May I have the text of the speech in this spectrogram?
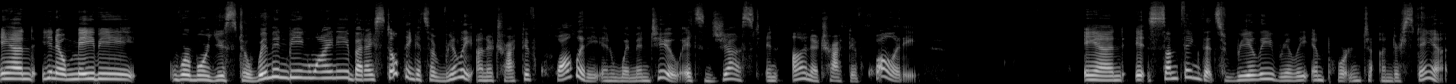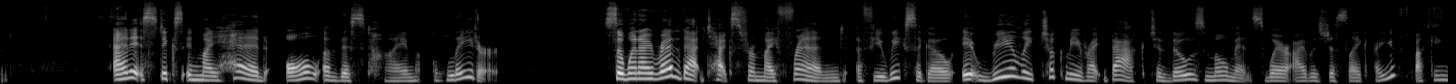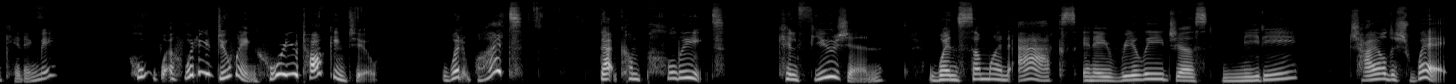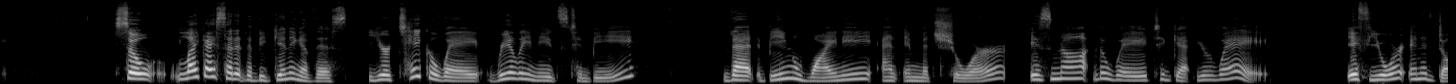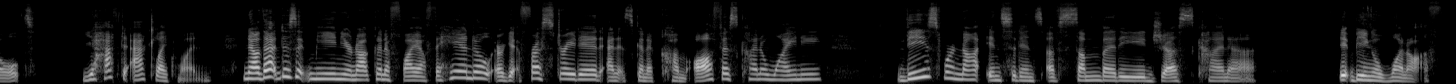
And, you know, maybe we're more used to women being whiny, but I still think it's a really unattractive quality in women too. It's just an unattractive quality. And it's something that's really, really important to understand. And it sticks in my head all of this time later. So when I read that text from my friend a few weeks ago, it really took me right back to those moments where I was just like, are you fucking kidding me? Who what are you doing? Who are you talking to? What what? That complete confusion when someone acts in a really just needy, childish way. So, like I said at the beginning of this, your takeaway really needs to be that being whiny and immature is not the way to get your way. If you're an adult, you have to act like one. Now, that doesn't mean you're not going to fly off the handle or get frustrated and it's going to come off as kind of whiny. These were not incidents of somebody just kind of it being a one off.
